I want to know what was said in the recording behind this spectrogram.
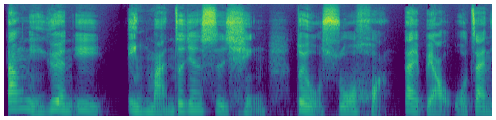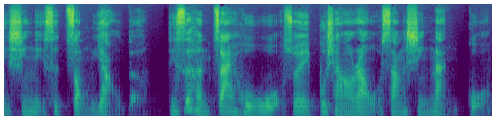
当你愿意隐瞒这件事情，对我说谎，代表我在你心里是重要的，你是很在乎我，所以不想要让我伤心难过。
